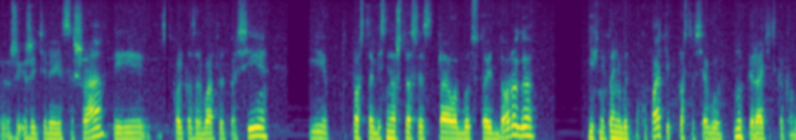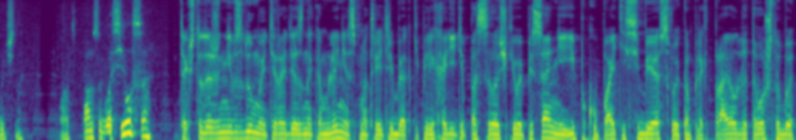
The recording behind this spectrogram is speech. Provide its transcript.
жителей США и сколько зарабатывают в России. И просто объяснил, что если правила будут стоить дорого, их никто не будет покупать, и просто все будут, ну, пиратить, как обычно. Вот. Он согласился. Так что даже не вздумайте ради ознакомления смотреть, ребятки, переходите по ссылочке в описании и покупайте себе свой комплект правил для того, чтобы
